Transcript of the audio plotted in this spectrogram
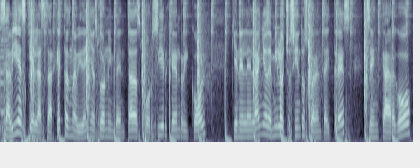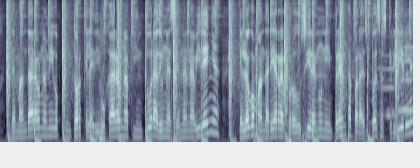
¿Sabías que las tarjetas navideñas fueron inventadas por Sir Henry Cole, quien en el año de 1843 se encargó de mandar a un amigo pintor que le dibujara una pintura de una escena navideña, que luego mandaría a reproducir en una imprenta para después escribirle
